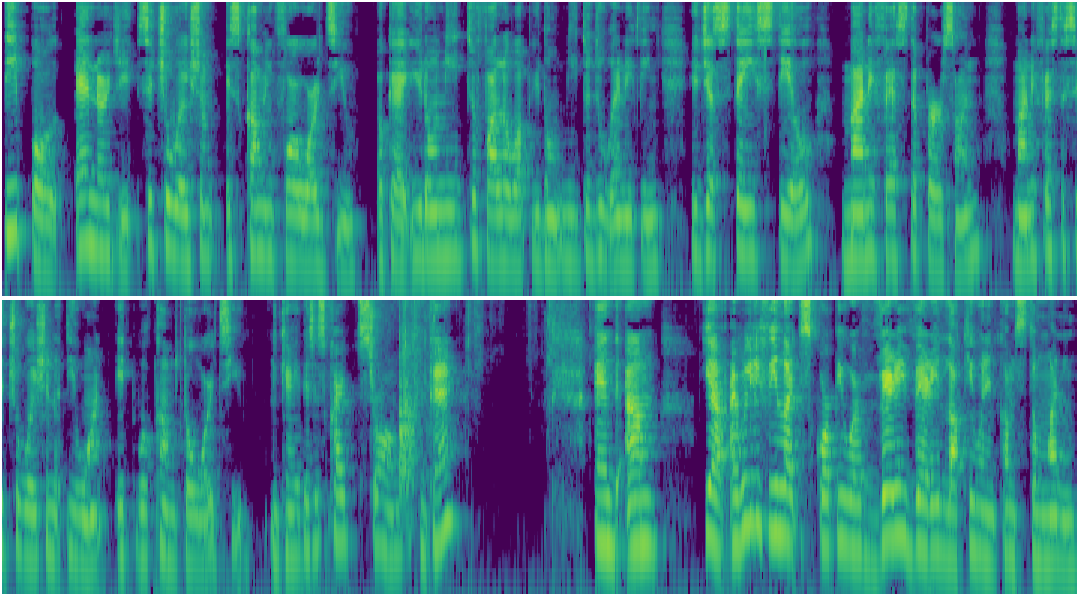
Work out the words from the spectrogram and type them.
People, energy, situation is coming forwards you, okay? You don't need to follow up. You don't need to do anything. You just stay still, manifest the person, manifest the situation that you want. It will come towards you, okay? This is quite strong, okay? And um, yeah, I really feel like Scorpio are very, very lucky when it comes to money.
